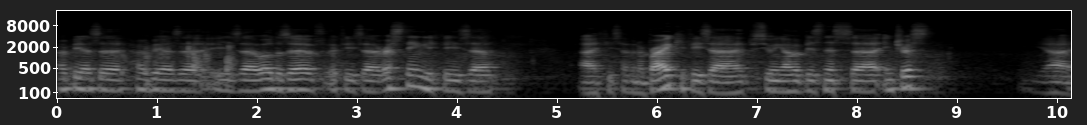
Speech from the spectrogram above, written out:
hope he has a. Hope he has a. He's uh, well deserved if he's uh, resting. If he's. Uh, uh, if he's having a break. If he's uh, pursuing other business uh, interests. Yeah,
